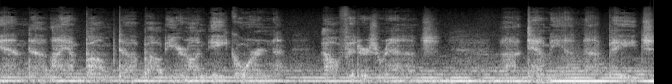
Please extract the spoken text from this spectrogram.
and uh, I am pumped up out here on Acorn Outfitters Ranch. Uh, Tammy and uh, Paige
